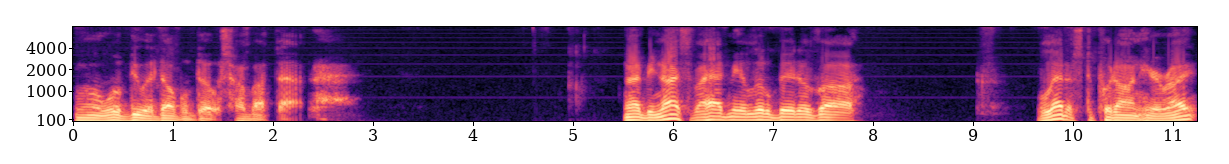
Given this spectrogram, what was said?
Well, we'll do a double dose. How about that? That'd be nice if I had me a little bit of uh, lettuce to put on here, right?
